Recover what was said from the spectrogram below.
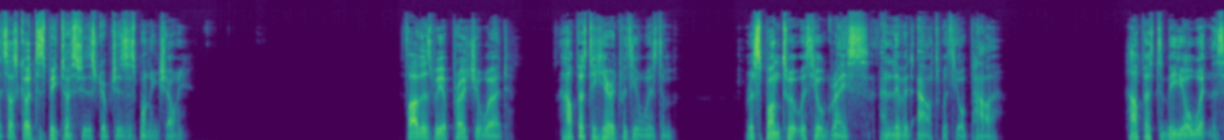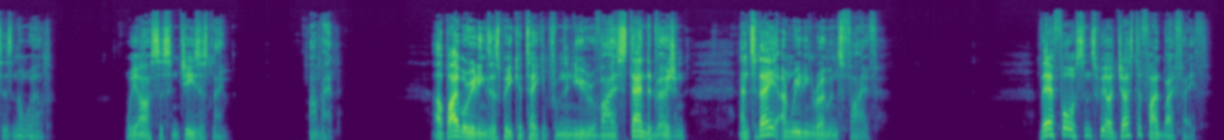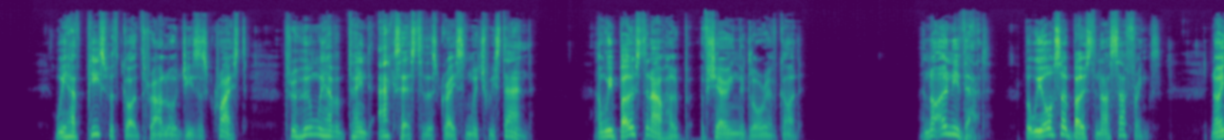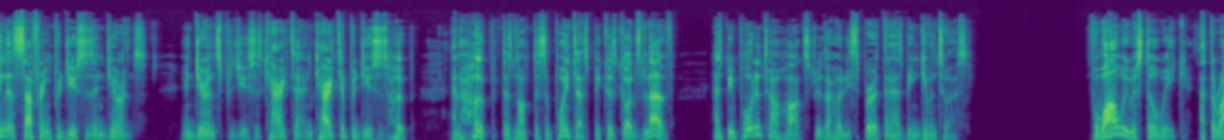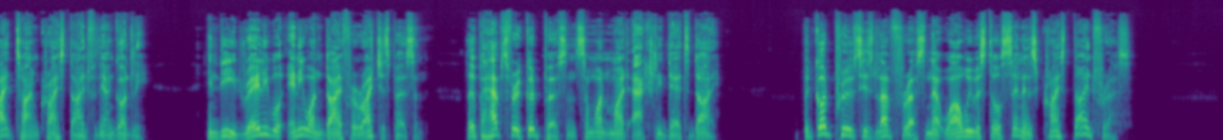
Let's ask God to speak to us through the scriptures this morning, shall we? Father, as we approach your word, help us to hear it with your wisdom, respond to it with your grace, and live it out with your power. Help us to be your witnesses in the world. We ask this in Jesus' name. Amen. Our Bible readings this week are taken from the New Revised Standard Version, and today I'm reading Romans 5. Therefore, since we are justified by faith, we have peace with God through our Lord Jesus Christ, through whom we have obtained access to this grace in which we stand, and we boast in our hope of sharing the glory of God. And not only that, but we also boast in our sufferings, knowing that suffering produces endurance, endurance produces character, and character produces hope, and hope does not disappoint us because God's love has been poured into our hearts through the Holy Spirit that has been given to us. For while we were still weak, at the right time Christ died for the ungodly. Indeed, rarely will anyone die for a righteous person, though perhaps for a good person someone might actually dare to die. But God proves his love for us in that while we were still sinners, Christ died for us.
